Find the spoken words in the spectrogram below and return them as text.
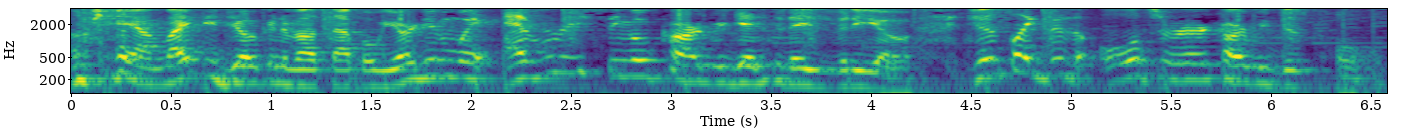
Okay, I might be joking about that, but we are giving away every single card we get in today's video, just like this ultra rare card we just pulled.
